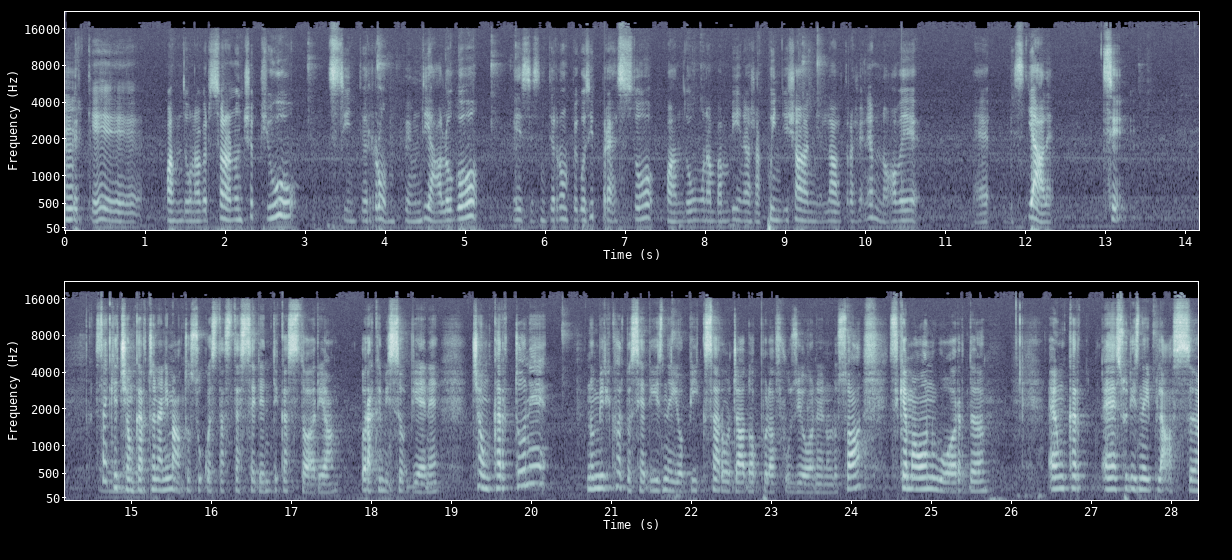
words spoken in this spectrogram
Mm. perché quando una persona non c'è più si interrompe un dialogo e se si interrompe così presto, quando una bambina ha 15 anni e l'altra ce ne ha 9, è bestiale. Sì. Sai che c'è un cartone animato su questa stessa identica storia? Ora che mi sovviene. C'è un cartone, non mi ricordo se è Disney o Pixar o già dopo la fusione, non lo so. Si chiama Onward. È, car- è su Disney Plus.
